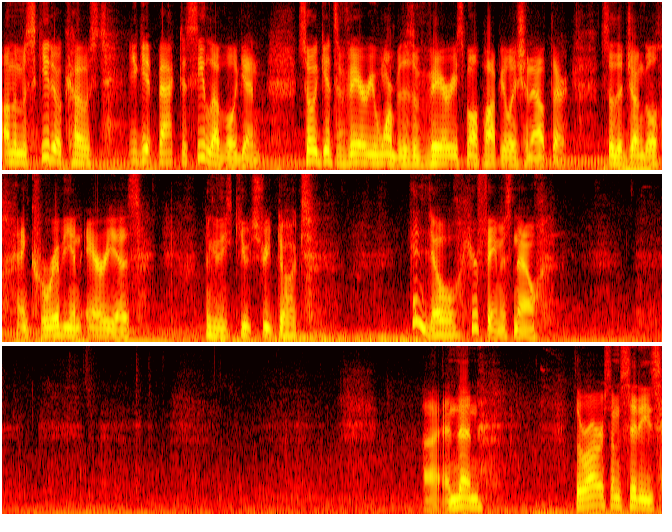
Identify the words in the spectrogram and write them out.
on the Mosquito Coast, you get back to sea level again. So it gets very warm, but there's a very small population out there. So the jungle and Caribbean areas, look at these cute street dogs. Hello, you're famous now. Uh, and then there are some cities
